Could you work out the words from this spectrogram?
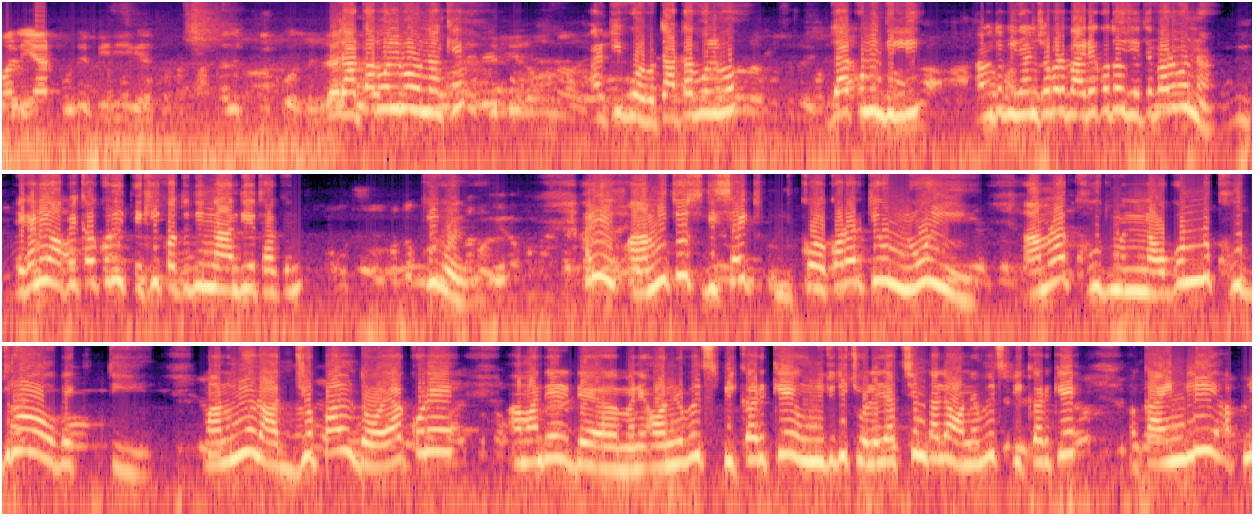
রাজ্যপাল এয়ারপোর্টে বেরিয়ে গেছে। তাহলে কি করবেন টাটা বলব ওনাকে? আর কি করব? টাটা বলব? যা কোনো দিল্লি। আমি তো বিধানসভার বাইরে কোথাও যেতে পারব না? এখানেই অপেক্ষা করি দেখি কতদিন না দিয়ে থাকেন। কি বলব? আরে আমি তো ডিসাইড করার কেউ নই। আমরা খুদ মানে নগণ্য ক্ষুদ্র ব্যক্তি। মাননীয় রাজ্যপাল দয়া করে আমাদের মানে অনারেবল স্পিকারকে উনি যদি চলে যাচ্ছেন তাহলে অনারেবল স্পিকারকে কাইন্ডলি আপনি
